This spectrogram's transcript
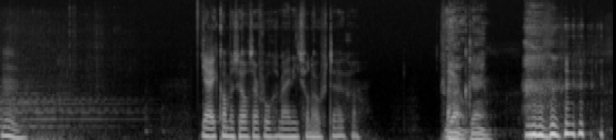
Hmm. Ja, ik kan mezelf daar volgens mij niet van overtuigen. Ja, oké.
